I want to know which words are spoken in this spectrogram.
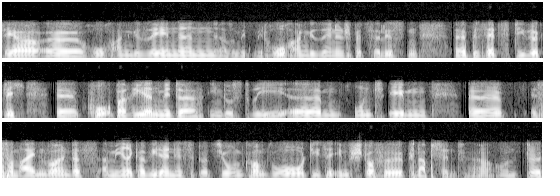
sehr äh, hoch angesehenen, also mit, mit hoch angesehenen Spezialisten besetzt, die wirklich kooperieren mit der Industrie ähm, und eben es vermeiden wollen, dass Amerika wieder in eine Situation kommt, wo diese Impfstoffe knapp sind. Ja, und äh,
